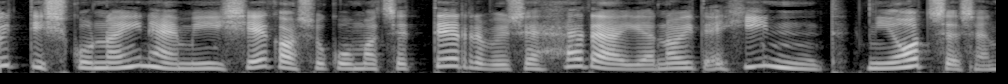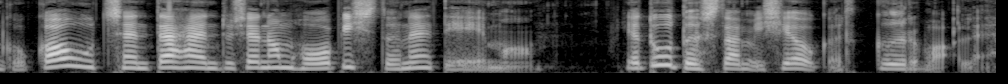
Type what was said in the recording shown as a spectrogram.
ütiskonna inemiisi egasugumatse tervüse hädä ja noide hind nii otsesen kui kaudsen tähendusena on hoopis tõne teema. ja tuu tõstamis jõukõrd kõrvale,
